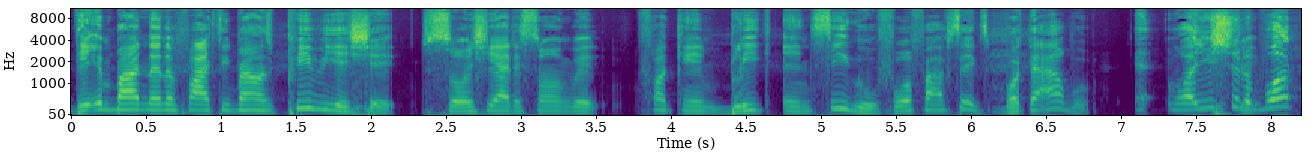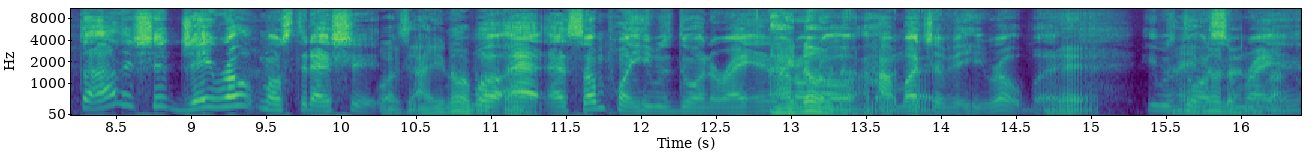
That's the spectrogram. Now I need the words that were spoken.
Didn't buy none of Foxy Brown's previous shit, so she had a song with fucking Bleek and Sigel, four five six. Bought the album. Well, you should have bought the other shit. Jay wrote most of that shit. Well, I know about Well, that. at, at some point he was doing the writing. I I, don't know know, how much that. of it he wrote, but yeah. he was doing some writing.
